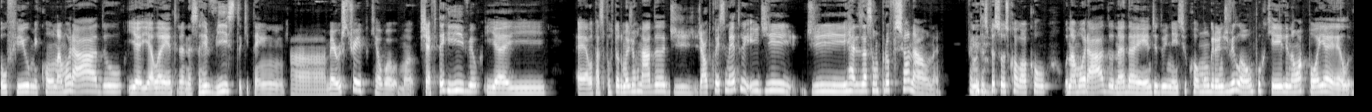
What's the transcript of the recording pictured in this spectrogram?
o filme com o namorado, e aí ela entra nessa revista que tem a Meryl Streep, que é uma, uma chefe terrível, e aí ela passa por toda uma jornada de, de autoconhecimento e de, de realização profissional, né? E muitas uhum. pessoas colocam o namorado, né, da Andy do início como um grande vilão, porque ele não apoia ela.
